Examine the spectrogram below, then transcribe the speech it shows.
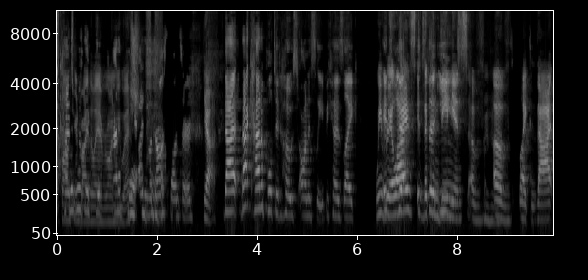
that kind of sponsored, was, by like, the way, everyone. You wish. I know, not sponsored. Yeah. That that catapulted Hauste honestly because like we It's the- realized it's the, the convenience ease. of Mhm. of like that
